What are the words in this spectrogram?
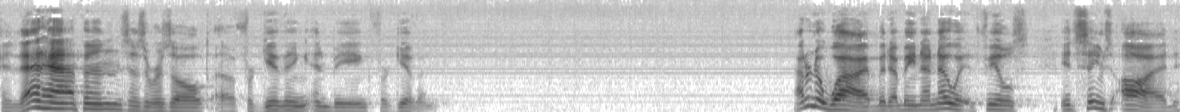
And that happens as a result of forgiving and being forgiven. I don't know why, but I mean, I know it feels, it seems odd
